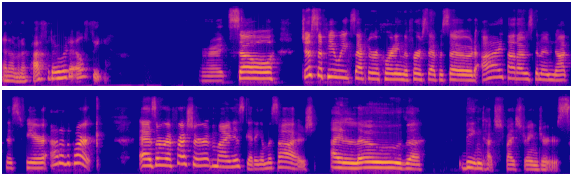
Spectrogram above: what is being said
And I'm going to pass it over to Elsie. All right. So, just a few weeks after recording the first episode, I thought I was going to knock this fear out of the park. As a refresher, mine is getting a massage. I loathe being touched by strangers.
